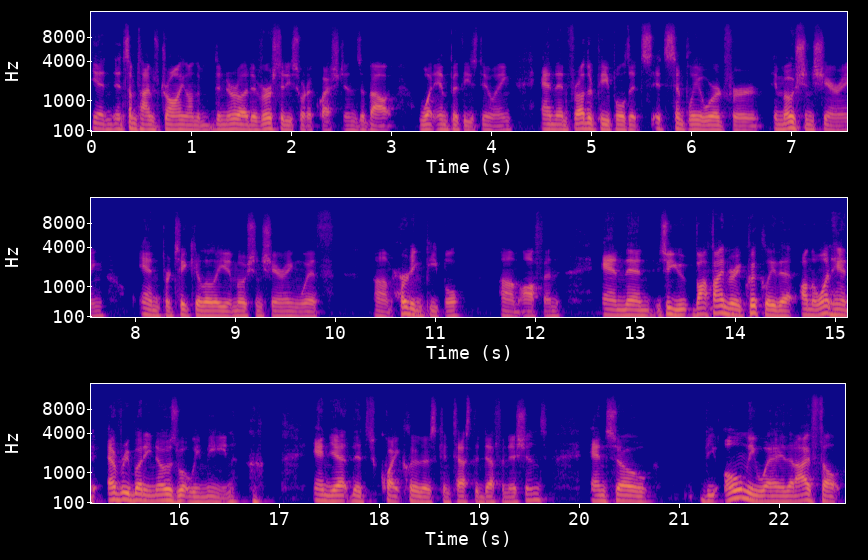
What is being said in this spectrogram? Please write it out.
and, and, sometimes drawing on the, the, neurodiversity sort of questions about what empathy is doing. And then for other people, it's it's simply a word for emotion sharing, and particularly emotion sharing with um, hurting people um, often. And then so you find very quickly that on the one hand, everybody knows what we mean, and yet it's quite clear there's contested definitions. And so the only way that I've felt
